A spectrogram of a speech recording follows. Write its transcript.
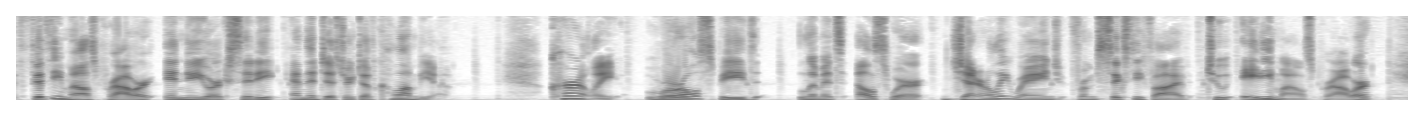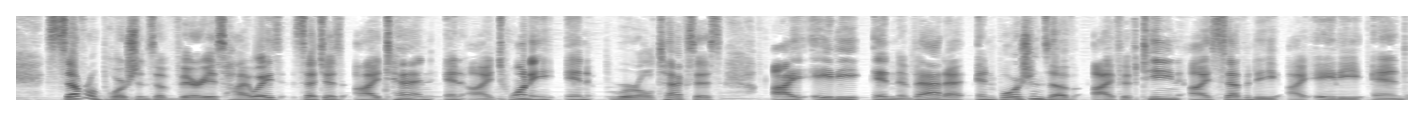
50 miles per hour in New York City and the District of Columbia. Currently, rural speeds limits elsewhere generally range from 65 to 80 miles per hour. Several portions of various highways, such as I 10 and I 20 in rural Texas, I 80 in Nevada, and portions of I 15, I 70, I 80, and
